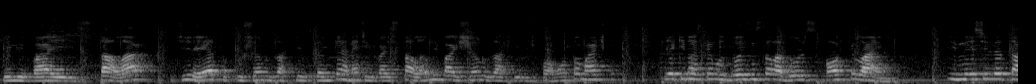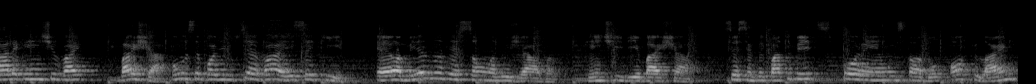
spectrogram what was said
que ele vai instalar direto, puxando os arquivos da internet, ele vai instalando e baixando os arquivos de forma automática. E aqui nós temos dois instaladores offline e neste detalhe é que a gente vai baixar. Como você pode observar, esse aqui é a mesma versão lá do Java que a gente iria baixar 64 bits, porém é um instalador offline,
